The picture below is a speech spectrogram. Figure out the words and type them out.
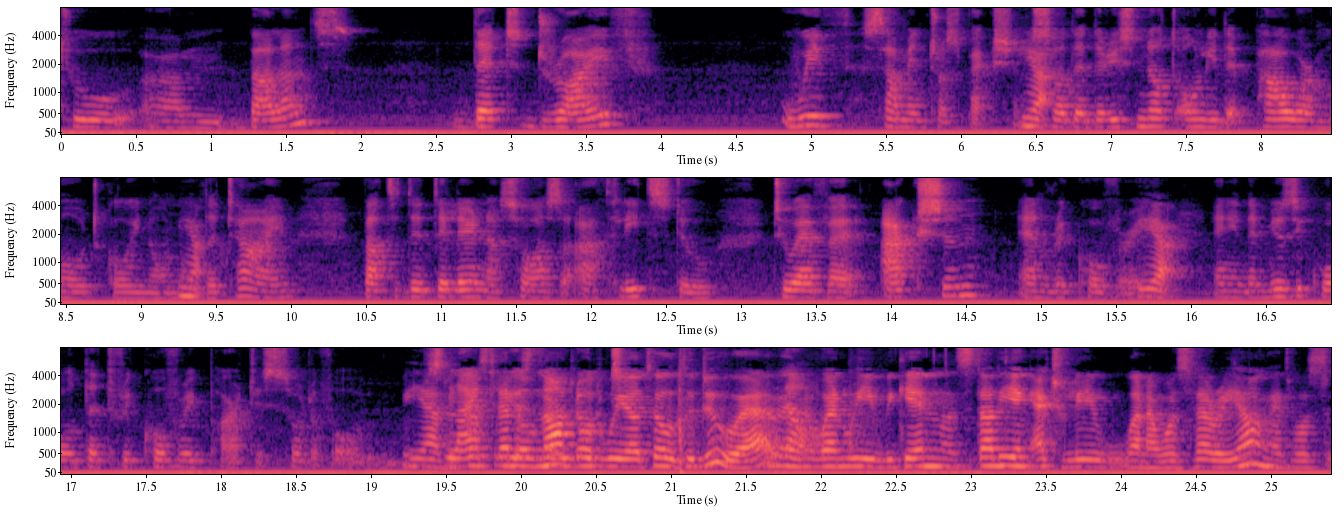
to um, balance that drive with some introspection Yeah. so that there is not only the power mode going on Yeah. all the time but that they learn so as athletes do to have uh, action and recovery yeah and in the music world that recovery part is sort of all yeah because that is not what we are told to do eh? No. when we begin studying actually when i was very young it was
